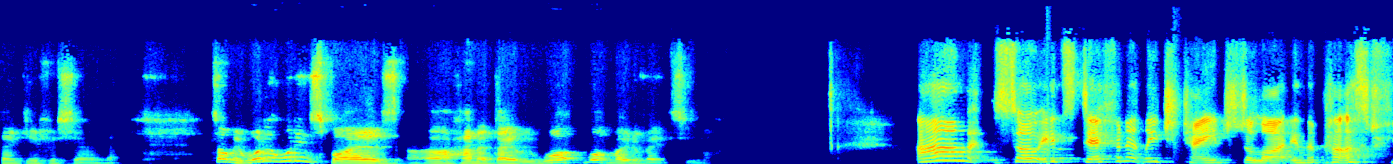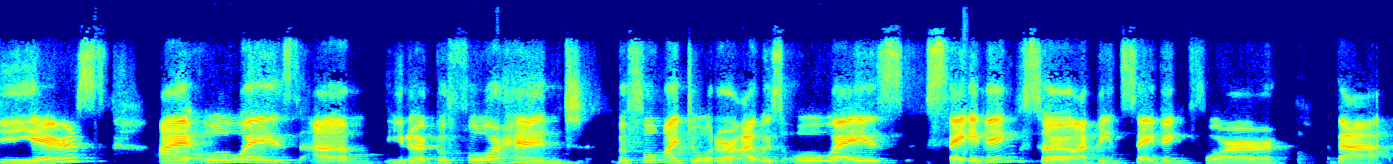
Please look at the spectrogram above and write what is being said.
Thank you for sharing that. Tell me, what, what inspires uh, Hannah Daly? What, what motivates you? Um, so it's definitely changed a lot in the past few years. I always, um, you know, beforehand, before my daughter, I was always saving. So I've been saving for about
